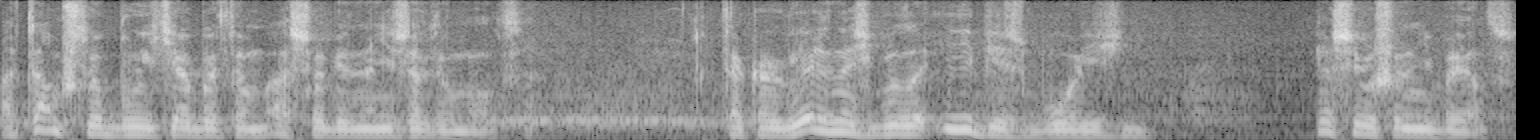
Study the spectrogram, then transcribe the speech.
А там, что будете, об этом особенно не задумывался так как уверенность была и безбоязнь. Я совершенно не боялся.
